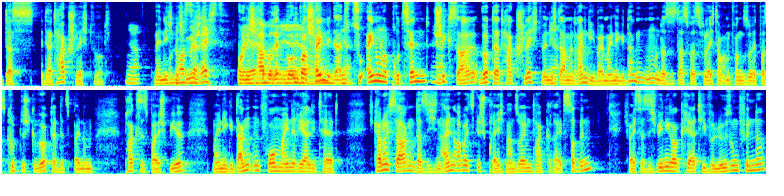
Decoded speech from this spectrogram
dass der Tag schlecht wird. Ja. Wenn ich und nicht du hast möchte. Recht. Und ich ja, habe ja, und wahrscheinlich also zu 100 Prozent Schicksal wird der Tag schlecht, wenn ich damit rangehe, weil meine Gedanken und das ist das, was vielleicht am Anfang so etwas kryptisch gewirkt hat jetzt bei einem Praxisbeispiel, meine Gedanken formen meine Realität. Ich kann euch sagen, dass ich in allen Arbeitsgesprächen an so einem Tag gereizter bin. Ich weiß, dass ich weniger kreative Lösungen finde.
